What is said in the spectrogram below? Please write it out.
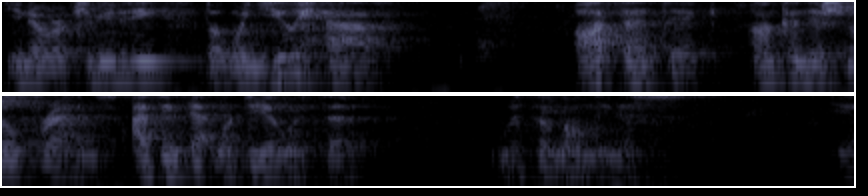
you know, or community, but when you have authentic, unconditional friends, I think that will deal with the with the loneliness. Yeah.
